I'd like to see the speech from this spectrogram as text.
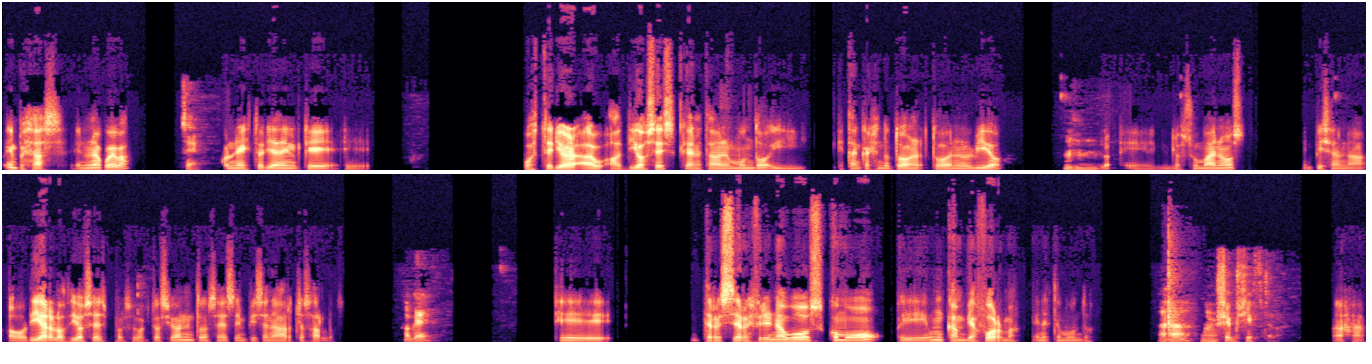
empezás en una cueva Sí. con una historia en la que eh, posterior a, a dioses que han estado en el mundo y están cayendo todo, todo en el olvido, eh, los humanos empiezan a, a odiar a los dioses por su actuación, entonces empiezan a rechazarlos. Ok. Eh, te se refieren a vos como eh, un cambiaforma en este mundo. Ajá. Un shapeshifter. Ajá.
